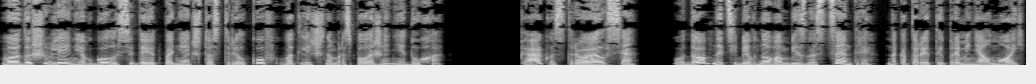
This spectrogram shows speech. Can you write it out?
Воодушевление в голосе дает понять, что Стрелков в отличном расположении духа. «Как устроился? Удобно тебе в новом бизнес-центре, на который ты променял мой?»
